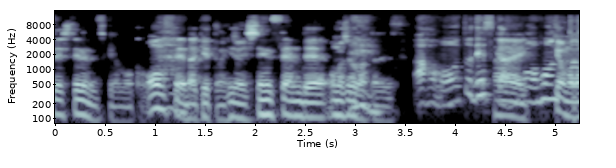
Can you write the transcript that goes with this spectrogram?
影してるんですけども、こう音声だけっていうのは非常に新鮮で面白かったです。あ、本当ですか？はい。もう本今日も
